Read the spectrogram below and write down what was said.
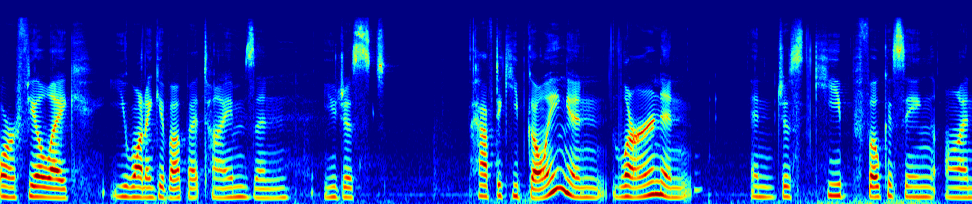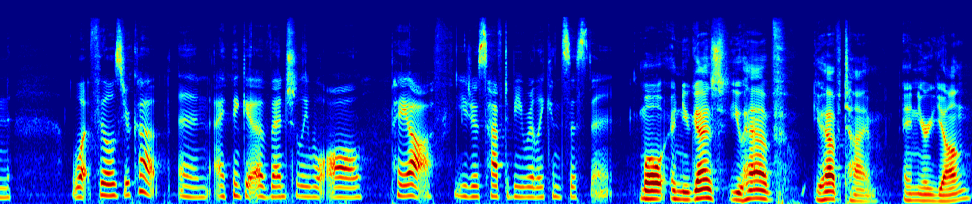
or feel like you want to give up at times and you just have to keep going and learn and and just keep focusing on what fills your cup. And i think it eventually will all pay off. You just have to be really consistent. Well and you guys you have you have time and you're young.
